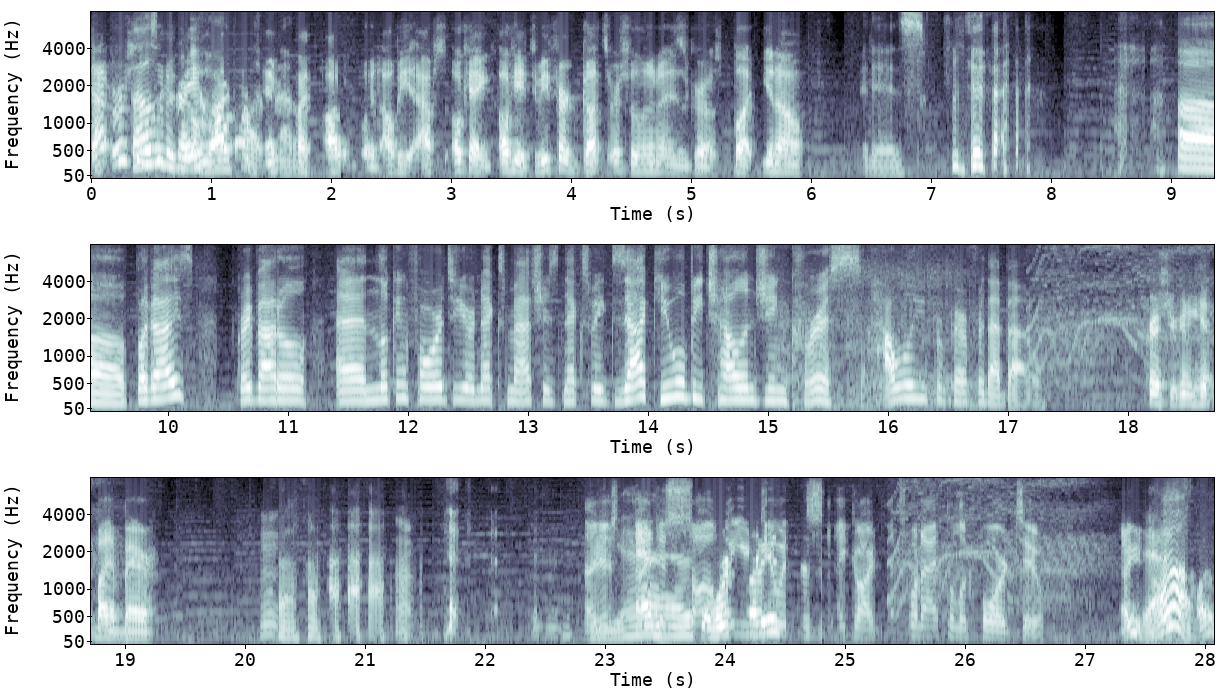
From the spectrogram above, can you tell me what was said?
That Ursula That was a did very a lot hard more damage than I thought it would. I'll be absolutely okay. Okay, to be fair, Guts Ursaluna is gross, but you know, It is. uh, but guys, great battle, and looking forward to your next matches next week. Zach, you will be challenging Chris. How will you prepare for that battle? Chris, you're gonna get hit by a bear. I just, I Yes. just saw what worst you part do with the Zygarde. That's what I have to look forward to. No, you Yeah. don't. Why the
